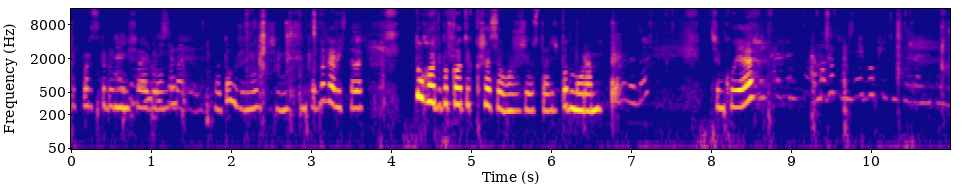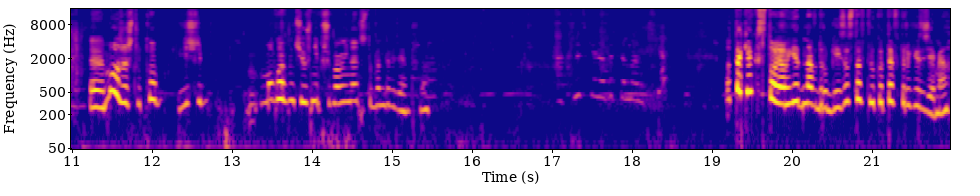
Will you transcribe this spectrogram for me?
Tak bardzo tego nie musiała oglądać. No dobrze, nie musisz, mi pod nogami stawać. Tu chodź, bo koło tych krzeseł możesz je ustawić pod murem. Dziękuję. A mogę później, bo na razie. E, możesz, tylko jeśli mogłabym ci już nie przypominać, to będę wdzięczna. A wszystkie, nawet te malutkie? No tak jak stoją, jedna w drugiej. Zostaw tylko te, w których jest ziemia.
